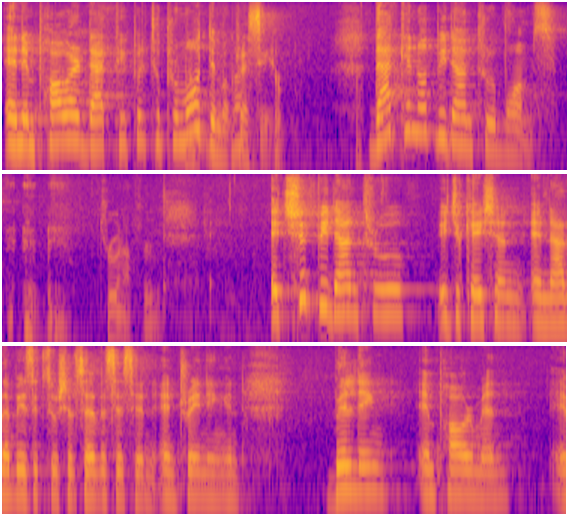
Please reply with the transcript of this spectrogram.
and empower that people to promote no, democracy. No, sure. That cannot be done through bombs. True enough. It should be done through education and other basic social services and, and training and building empowerment, eh,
